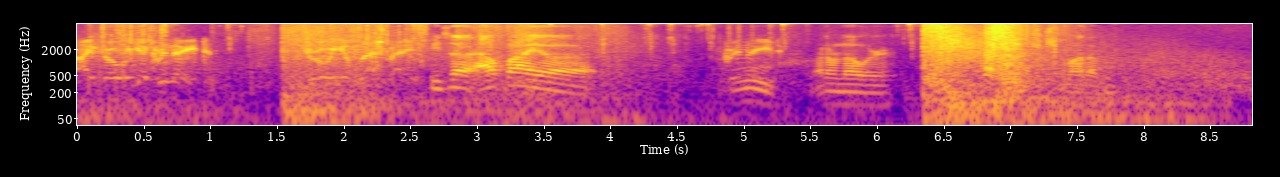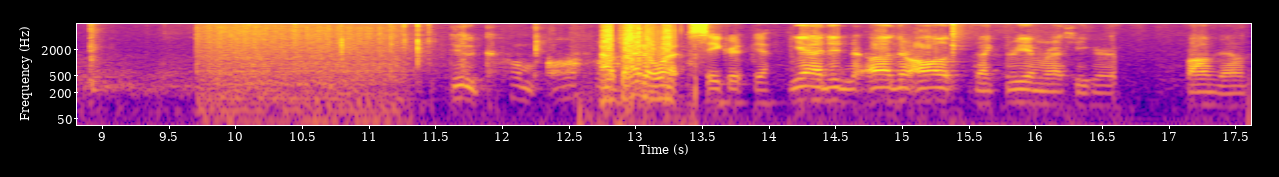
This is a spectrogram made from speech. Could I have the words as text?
I'm throwing a grenade. Throwing a flashbang. He's uh, out by uh. Grenade. I don't know where. A lot of them. Dude, come on. Outside or what? Secret, yeah. Yeah, I didn't. Uh, they're all like three of them are at secret. Bomb down.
